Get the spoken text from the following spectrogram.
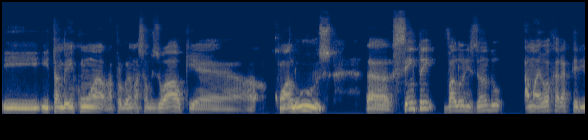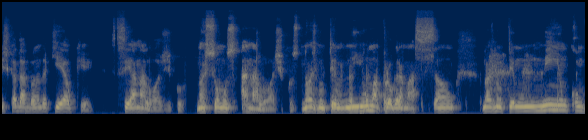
e, e também com a, a, programação visual, que é a, com a luz, uh, sempre valorizando a maior característica da banda, que é o quê? Ser analógico. Nós somos analógicos, nós não temos nenhuma programação, nós não temos nenhum com,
